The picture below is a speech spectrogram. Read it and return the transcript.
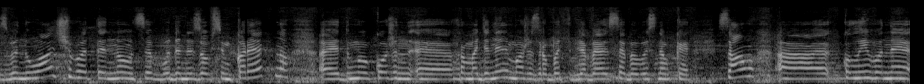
звинувачувати, ну це буде не зовсім коректно. Е, Я думаю, кожен е, громадянин може зробити для себе висновки сам, Е, коли вони.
